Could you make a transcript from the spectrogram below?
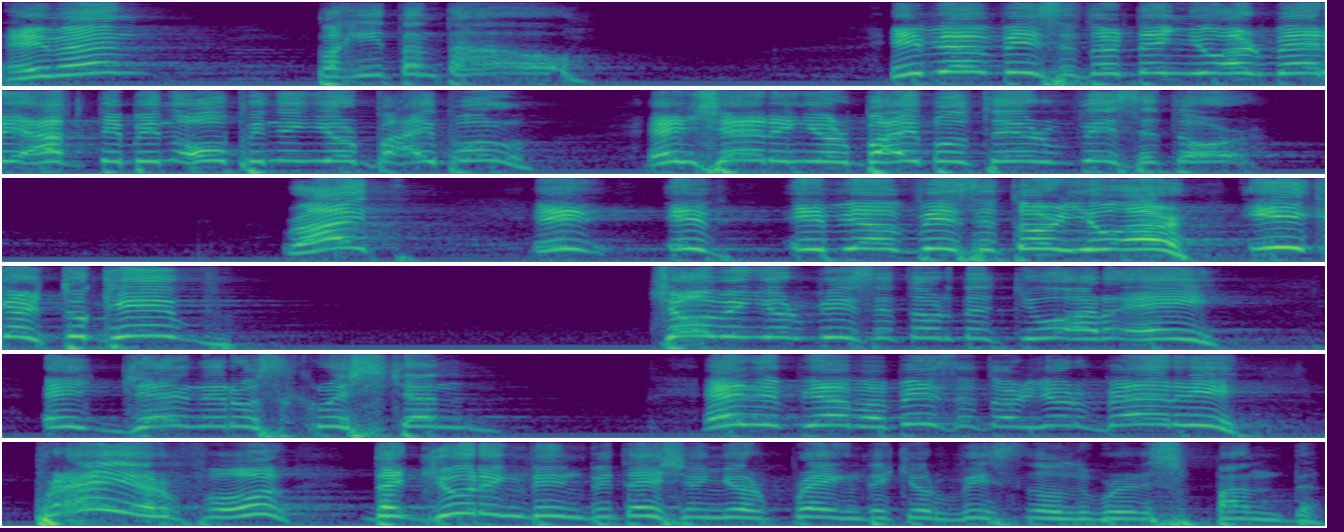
Amen? Pakitang tao. If you have a visitor, then you are very active in opening your Bible and sharing your Bible to your visitor. Right? If, if, if you have a visitor, you are eager to give. Showing your visitor that you are a, a generous Christian. And if you have a visitor, you're very prayerful that during the invitation you're praying that your visitor will respond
